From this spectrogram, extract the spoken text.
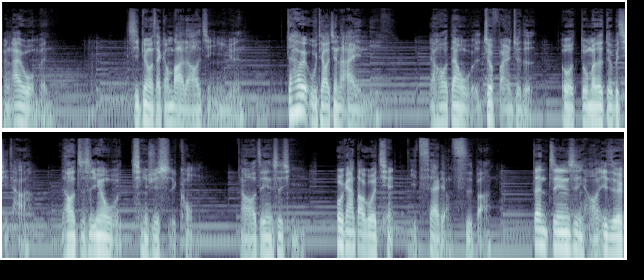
很爱我们，即便我才刚把她带到进医院。但他会无条件的爱你，然后但我就反而觉得我多么的对不起他，然后只是因为我情绪失控，然后这件事情我跟他道过歉一次还两次吧，但这件事情好像一直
